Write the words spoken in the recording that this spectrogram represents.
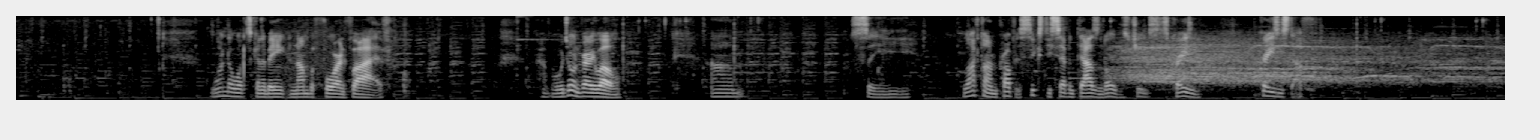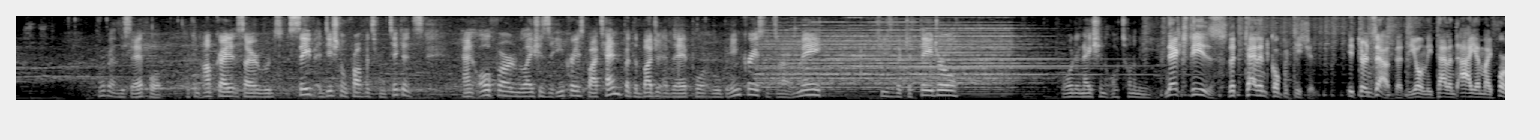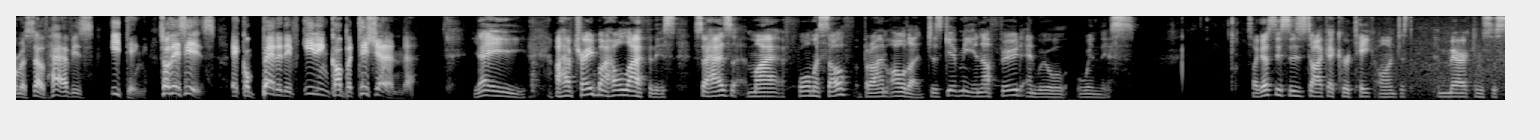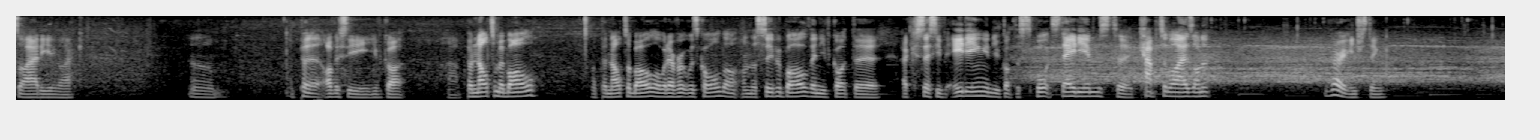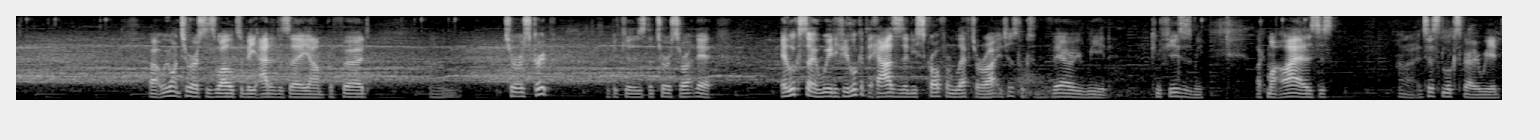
Wonder what's going to be number four and five. Uh, but we're doing very well. Um, let's see. Lifetime profit $67,000. Jeez, it's crazy. Crazy stuff. What about this airport? We can upgrade it so it would receive additional profits from tickets and all foreign relations are increased by 10, but the budget of the airport will be increased. It's alright with me. Use the cathedral. Ordination autonomy. Next is the talent competition. It turns out that the only talent I and my former self have is eating. So this is a competitive eating competition. Yay! I have trained my whole life for this. So has my former self, but I'm older. Just give me enough food and we will win this. So I guess this is like a critique on just American society, like um, obviously you've got uh, penultimate bowl, or penultimate bowl, or whatever it was called on the Super Bowl. Then you've got the excessive eating, and you've got the sports stadiums to capitalize on it. Very interesting. Uh, we want tourists as well to be added as a um, preferred um, tourist group because the tourists are right there. It looks so weird. If you look at the houses and you scroll from left to right, it just looks very weird. Confuses me. Like my eyes just, I don't know, it just looks very weird.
